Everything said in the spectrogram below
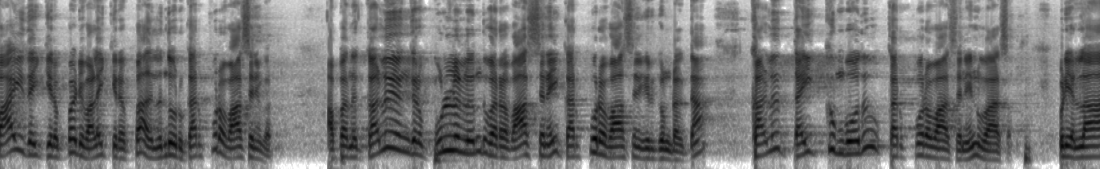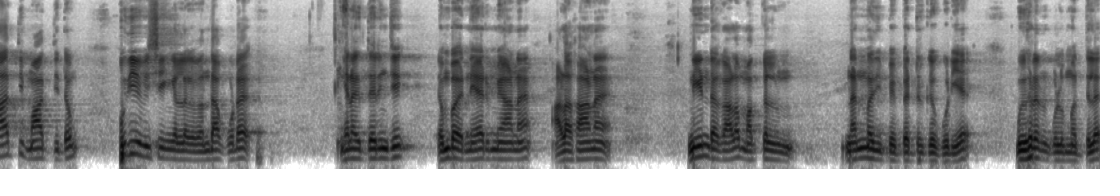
பாய் தைக்கிறப்ப அப்படி வளைக்கிறப்ப அதுலேருந்து ஒரு கற்பூர வாசனை வரும். அப்போ அந்த கழு என்கிற புல்லுலேருந்து வர வாசனை கற்பூர வாசனை இருக்குன்றது தான். கழு தைக்கும் போது கற்பூர வாசனைன்னு வாசம். இப்படி எல்லாத்தையும் மாற்றிட்டோம் புதிய விஷயங்கள் வந்தால் கூட எனக்கு தெரிஞ்சு ரொம்ப நேர்மையான அழகான நீண்ட காலம் மக்கள் நன்மதிப்பை பெற்றிருக்கக்கூடிய விகடன் குழுமத்தில்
